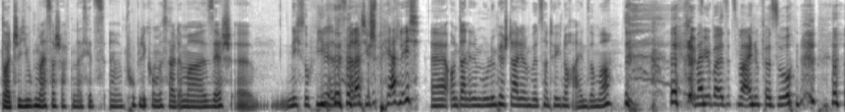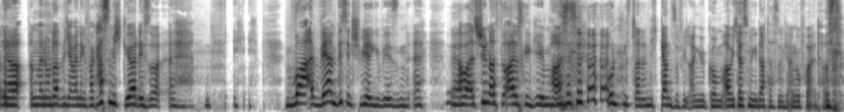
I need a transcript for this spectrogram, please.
deutsche Jugendmeisterschaften, da ist jetzt äh, Publikum ist halt immer sehr sch- äh, nicht so viel, es ist relativ spärlich. Äh, und dann im Olympiastadion wird es natürlich noch einsamer. Meine- Überall sitzt mal eine Person. ja, und meine Mutter hat mich am Ende gefragt, hast du mich gehört? Ich so, äh, ich, war wäre ein bisschen schwierig gewesen. Äh, Ja. Aber es ist schön, dass du alles gegeben hast. Unten ist leider nicht ganz so viel angekommen, aber ich habe mir gedacht, dass du mich angefeuert hast.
